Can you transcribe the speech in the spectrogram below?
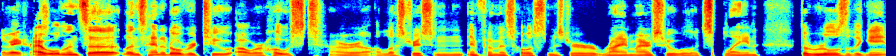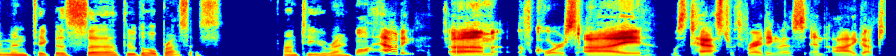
All right, well, let's uh, let's hand it over to our host, our uh, illustrious and infamous host, Mr. Ryan Meyers, who will explain the rules of the game and take us uh, through the whole process. On to you, Ryan. Well, howdy. Um, of course, I was tasked with writing this, and I got to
